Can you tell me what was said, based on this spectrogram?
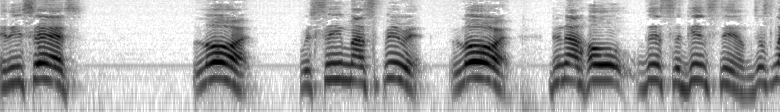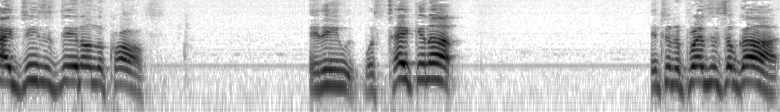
And he says, Lord, receive my spirit. Lord, do not hold this against them, just like Jesus did on the cross. And he was taken up into the presence of God.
